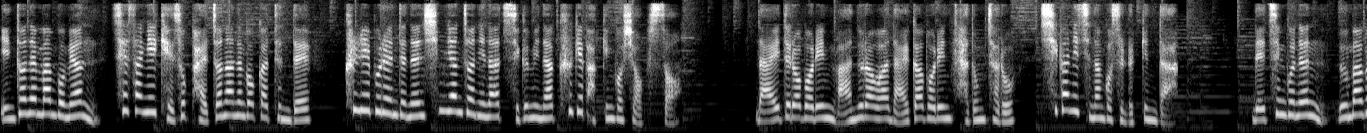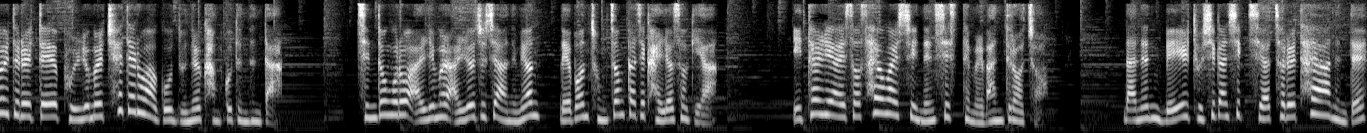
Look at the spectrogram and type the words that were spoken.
인터넷만 보면 세상이 계속 발전하는 것 같은데 클리브랜드는 10년 전이나 지금이나 크게 바뀐 것이 없어. 나이 들어버린 마누라와 낡아버린 자동차로 시간이 지난 것을 느낀다. 내 친구는 음악을 들을 때 볼륨을 최대로 하고 눈을 감고 듣는다. 진동으로 알림을 알려주지 않으면 매번 종점까지 갈려서기야. 이탈리아에서 사용할 수 있는 시스템을 만들어줘. 나는 매일 2시간씩 지하철을 타야 하는데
